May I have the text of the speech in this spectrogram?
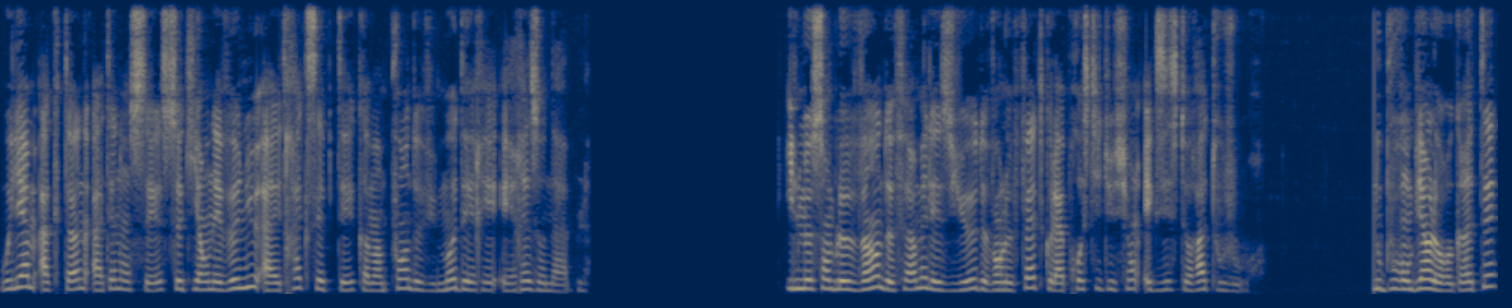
William Acton a énoncé ce qui en est venu à être accepté comme un point de vue modéré et raisonnable. Il me semble vain de fermer les yeux devant le fait que la prostitution existera toujours. Nous pouvons bien le regretter,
